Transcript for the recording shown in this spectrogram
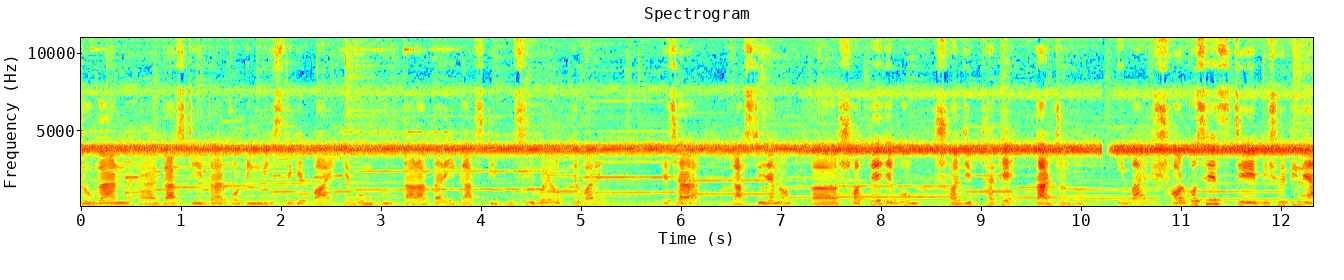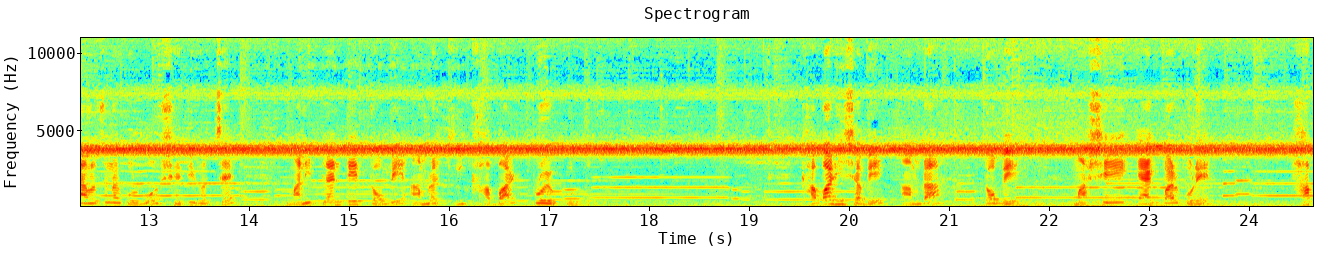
যোগান গাছটি তার পটিং মিক্স থেকে পায় এবং খুব তাড়াতাড়ি গাছটি বুসি হয়ে উঠতে পারে। এছাড়া গাছটি যেন সতেজ এবং সজীব থাকে তার জন্য। এবার সর্বশেষ যে বিষয়টি নিয়ে আলোচনা করব, সেটি হচ্ছে মানি প্ল্যান্টের টবে আমরা কি খাবার প্রয়োগ করব? খাবার হিসাবে আমরা টবে মাসে একবার করে হাফ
